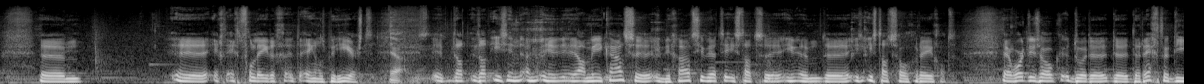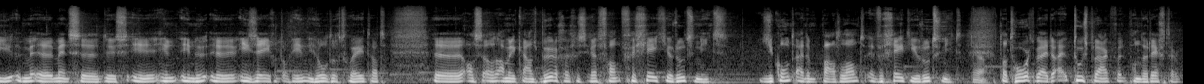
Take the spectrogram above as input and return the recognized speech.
ehm, eh, echt, echt volledig het Engels beheerst. Ja, Eh, Dat, dat is in, in de Amerikaanse immigratiewetten is dat, eh, in- in de, is, is dat zo geregeld. Er wordt dus ook door de, de, de rechter die eh, mensen dus in, in, in, eh, inzegent of inhuldigt, hoe heet dat, eh, als, als Amerikaans burger gezegd van vergeet je roots niet. Je komt uit een bepaald land en vergeet die roots niet. Ja. Dat hoort bij de toespraak van de rechter.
